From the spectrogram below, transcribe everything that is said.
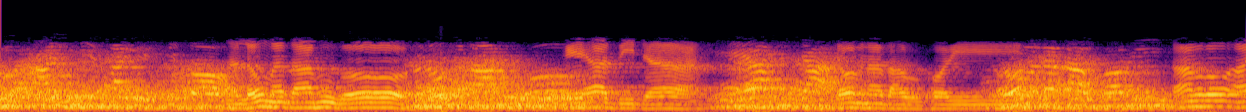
ဂုဏ်အာယုန်နှင့်စိုက်၍ဖြစ်သောနှလုံးမသာမှုကိုနှလုံးမသာမှုကိုကေဟတိတာကေရာပိတာ ဒေါမနတာဟုခေါ်သည်သောမနကောသောတိ ကာမဂုဏ်အာ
